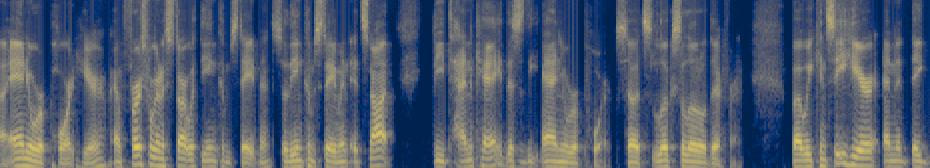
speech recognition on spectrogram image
uh, annual report here. And first, we're going to start with the income statement. So the income statement, it's not the 10K. This is the annual report. So it looks a little different. But we can see here, and they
